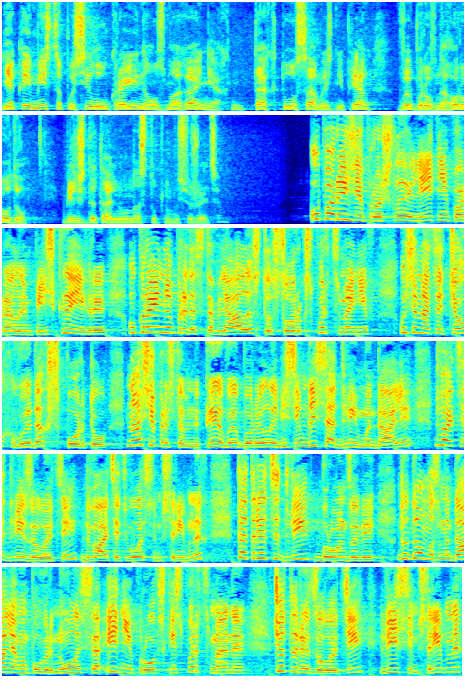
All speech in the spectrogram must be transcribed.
Яке місце посіла Україна у змаганнях та хто саме з дніпрян виборов нагороду? Більш детально у наступному сюжеті. У Парижі пройшли літні паралімпійські ігри. Україну представляли 140 спортсменів у 17 видах спорту. Наші представники вибороли 82 медалі, 22 золоті, 28 срібних та 32 бронзові. Додому з медалями повернулися і дніпровські спортсмени: 4 золоті, 8 срібних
